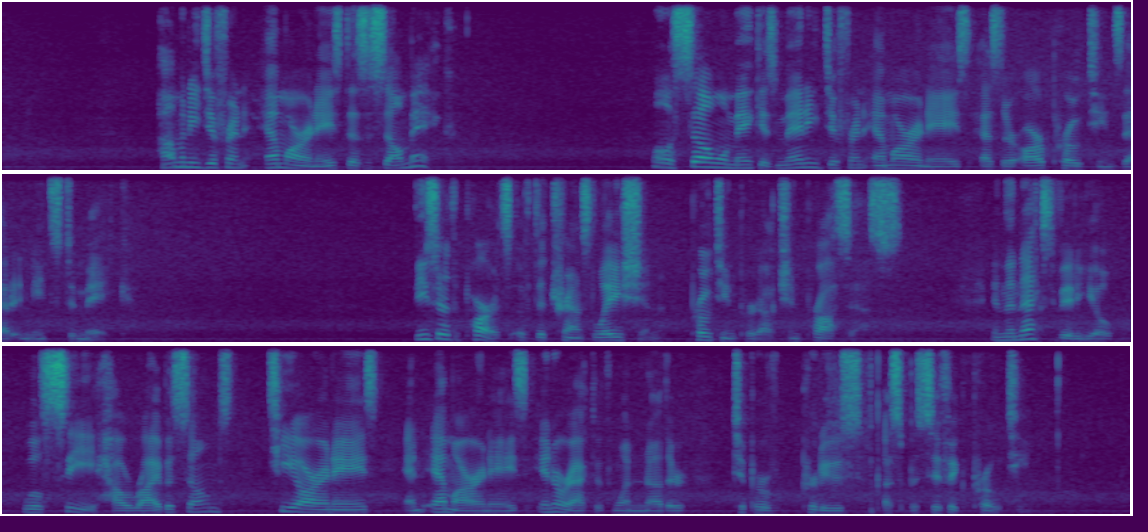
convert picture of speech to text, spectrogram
How many different mRNAs does a cell make? Well, a cell will make as many different mRNAs as there are proteins that it needs to make. These are the parts of the translation protein production process. In the next video, we'll see how ribosomes, tRNAs, and mRNAs interact with one another to pr produce a specific protein.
